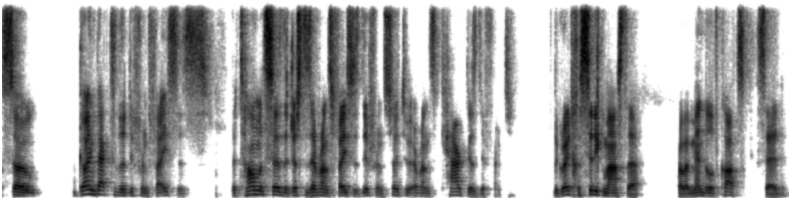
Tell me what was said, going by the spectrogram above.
So going back to the different faces, the Talmud says that just as everyone's face is different, so too everyone's character is different. The great Hasidic master, Rabbi Mendel of Kotsk, said,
